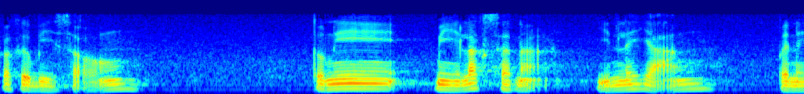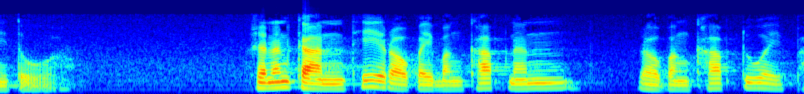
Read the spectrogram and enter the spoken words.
ก็คือบีสองตรงนี้มีลักษณะหยินและหยางไปในตัว ฉะนั้นการที่เราไปบังคับนั้น เราบังคับด้วยพ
